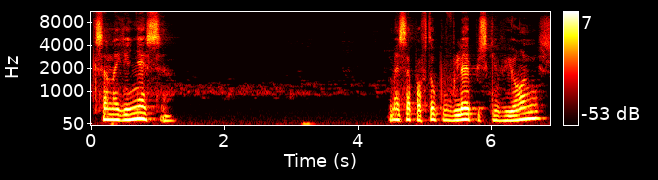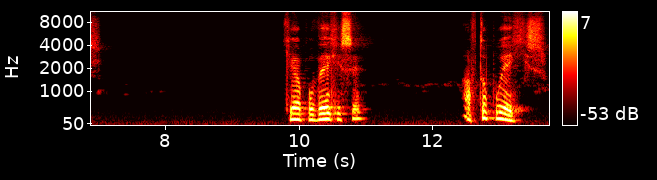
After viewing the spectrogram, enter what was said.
ξαναγεννιέσαι. Μέσα από αυτό που βλέπεις και βιώνεις και αποδέχεσαι αυτό που έχεις.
